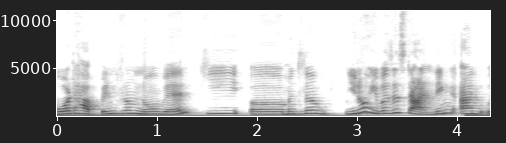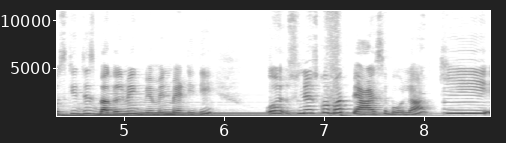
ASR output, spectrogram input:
वॉट हैपन फ्रॉम नो वेयर कि मतलब you know he was a standing and उसके जिस बगल में एक वेमेन बैठी थी। उसने उसको बहुत प्यार से बोला कि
